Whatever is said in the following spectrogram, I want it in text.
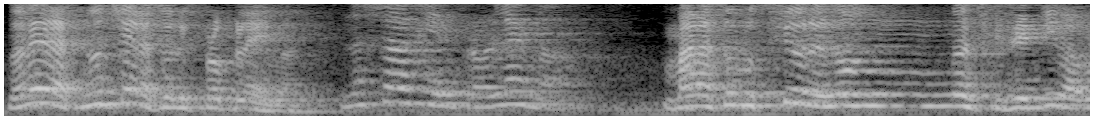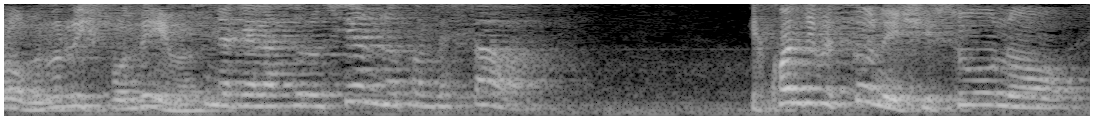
Non, era- non c'era solo il problema, No solo había el problema, ma la soluzione non, non si sentiva proprio, non rispondeva. sino que la solución no contestaba. E quante persone ci sono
